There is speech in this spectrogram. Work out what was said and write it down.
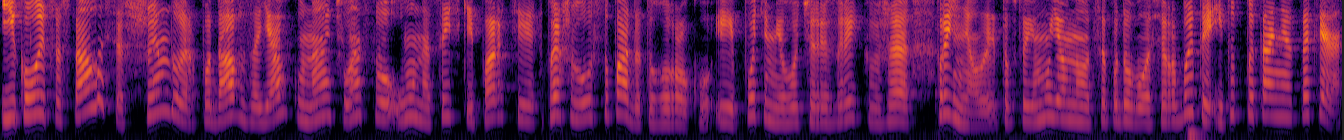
І коли це сталося, Шиндлер подав заявку на членство у нацистській партії 1 листопада того року, і потім його через рік вже прийняли. Тобто йому явно це подобалося робити. І тут питання таке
